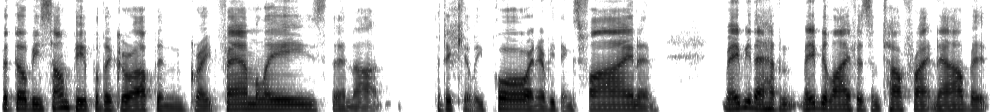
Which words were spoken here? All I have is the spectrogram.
but there'll be some people that grow up in great families. They're not particularly poor, and everything's fine, and maybe they haven't maybe life isn't tough right now but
